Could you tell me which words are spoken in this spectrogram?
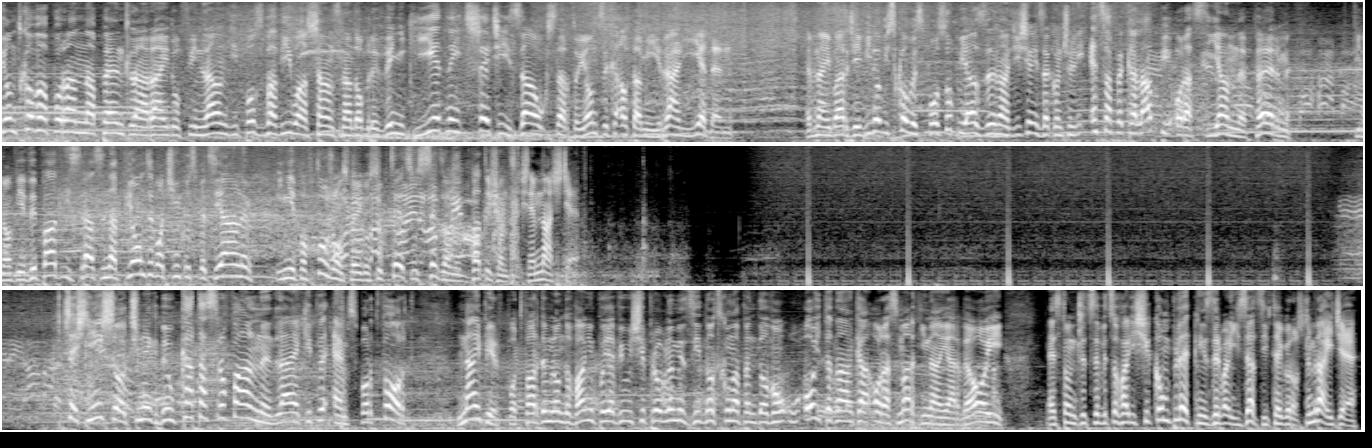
Piątkowa poranna pętla rajdu Finlandii pozbawiła szans na dobry wynik jednej trzeciej załóg startujących autami Rally 1. W najbardziej widowiskowy sposób jazdę na dzisiaj zakończyli SAP Kalapi oraz Janne Ferm. Finowie wypadli z trasy na piątym odcinku specjalnym i nie powtórzą swojego sukcesu z sezonu 2017. Wcześniejszy odcinek był katastrofalny dla ekipy M-Sport Ford. Najpierw po twardym lądowaniu pojawiły się problemy z jednostką napędową u Oj Tatanka oraz Martina Jarveoi. Estończycy wycofali się kompletnie z rywalizacji w tegorocznym rajdzie.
